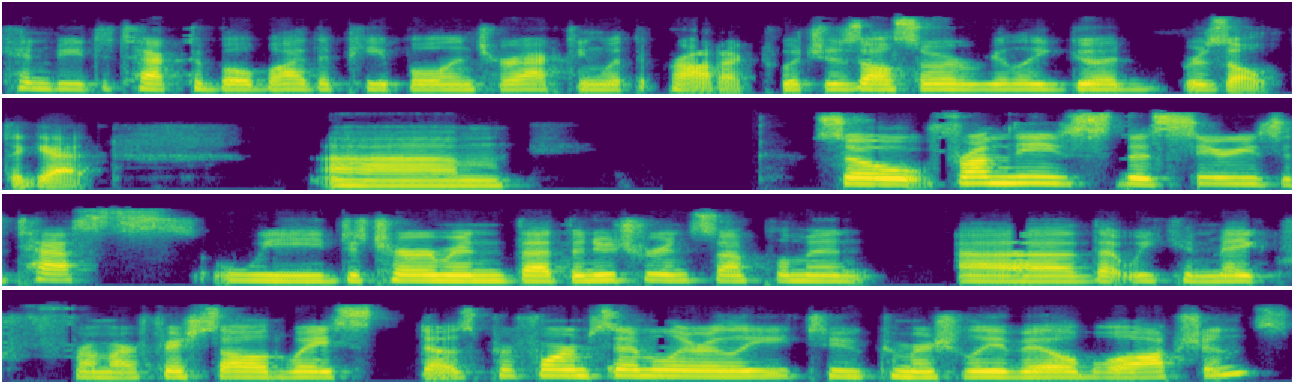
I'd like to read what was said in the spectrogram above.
can be detectable by the people interacting with the product, which is also a really good result to get. Um, so from these this series of tests, we determined that the nutrient supplement uh, that we can make from our fish solid waste does perform similarly to commercially available options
